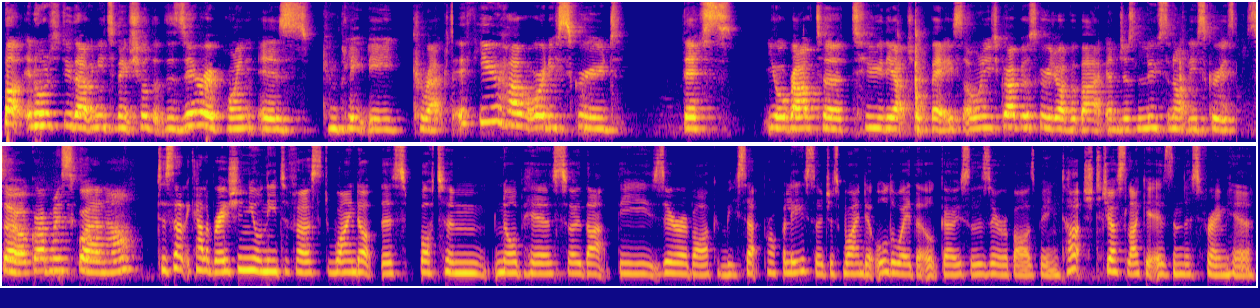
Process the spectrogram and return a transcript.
But in order to do that, we need to make sure that the zero point is completely correct. If you have already screwed this, your router to the actual base, I want you to grab your screwdriver back and just loosen up these screws. So I'll grab my square now. To set the calibration, you'll need to first wind up this bottom knob here so that the zero bar can be set properly. So just wind it all the way that it'll go so the zero bar is being touched, just like it is in this frame here.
